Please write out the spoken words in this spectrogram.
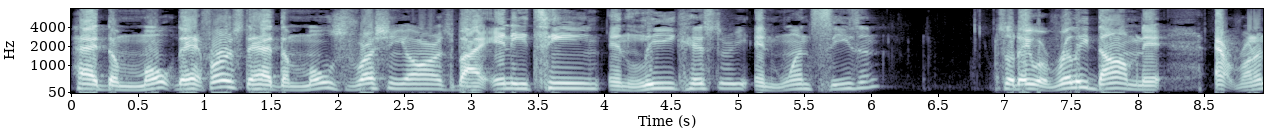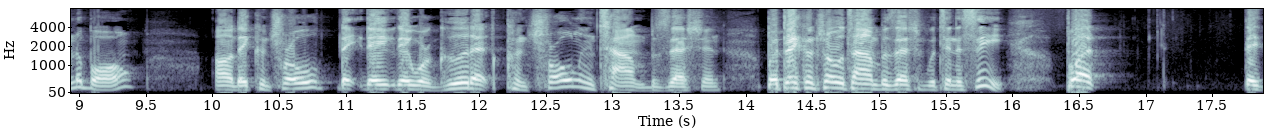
had the most. They had, first they had the most rushing yards by any team in league history in one season. So they were really dominant at running the ball. Uh, they controlled. They, they they were good at controlling time possession, but they controlled time possession with Tennessee. But they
